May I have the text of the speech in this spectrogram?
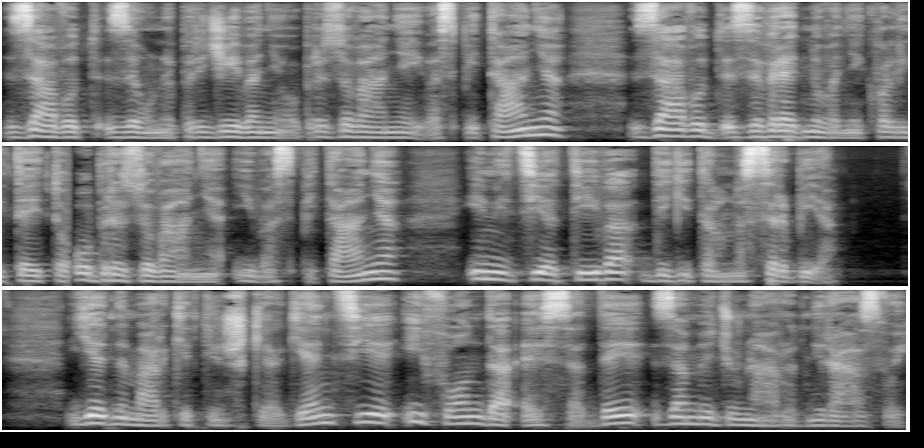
Zavod za unapređivanje obrazovanja i vaspitanja, Zavod za vrednovanje kvaliteta obrazovanja i vaspitanja, inicijativa Digitalna Srbija – jedne marketinške agencije i fonda SAD za međunarodni razvoj.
